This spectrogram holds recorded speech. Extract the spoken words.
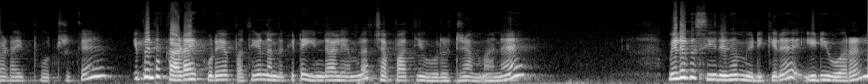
கடாய் போட்டிருக்கேன். இப்போ இந்த கடாய் கூட பார்த்தீங்கன்னா நம்மக்கிட்ட இண்டாலியமில் சப்பாத்தி ஒரு மனை மிளகு சீரகம் இடிக்கிற இடி உரல்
